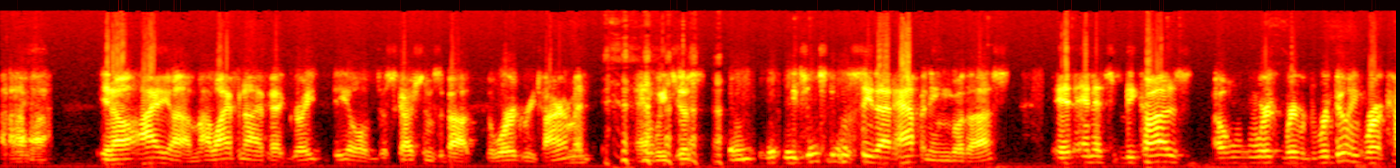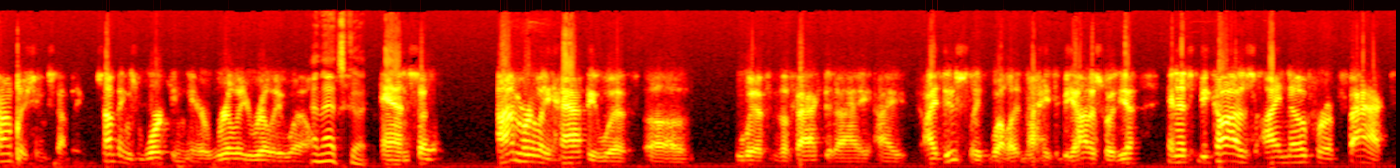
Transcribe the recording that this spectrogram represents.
Uh, you know, I, uh, my wife and I have had great deal of discussions about the word retirement, and we just, we just don't see that happening with us. It, and it's because uh, we're, we're, we're doing, we're accomplishing something. Something's working here really, really well. And that's good. And so I'm really happy with uh, with the fact that I, I I do sleep well at night. To be honest with you, and it's because I know for a fact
